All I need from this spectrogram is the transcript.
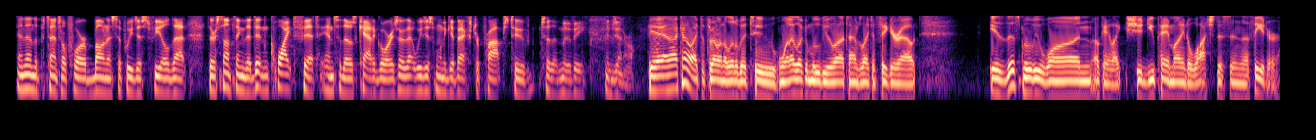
and then the potential for bonus if we just feel that there's something that didn't quite fit into those categories or that we just want to give extra props to to the movie in general. Yeah, and I kind of like to throw in a little bit too. When I look at movies, a lot of times like to figure out is this movie one okay like should you pay money to watch this in the theater?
